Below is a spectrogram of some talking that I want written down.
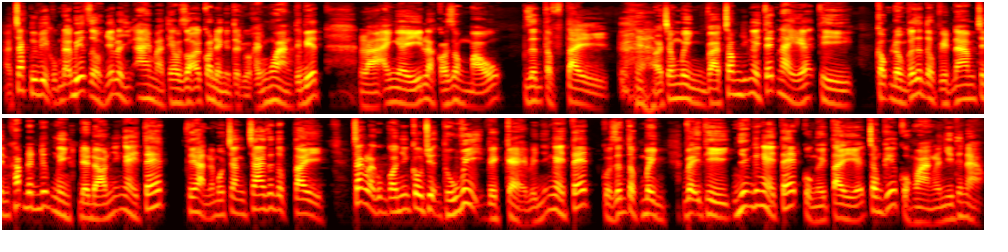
À, chắc quý vị cũng đã biết rồi, nhất là những ai mà theo dõi con đường nghệ thuật của Khánh Hoàng thì biết là anh ấy là có dòng máu dân tộc Tây yeah. ở trong mình và trong những ngày Tết này ấy, thì cộng đồng các dân tộc Việt Nam trên khắp đất nước mình để đón những ngày Tết thì hẳn là một chàng trai dân tộc Tây chắc là cũng có những câu chuyện thú vị về kể về những ngày Tết của dân tộc mình. Vậy thì những cái ngày Tết của người Tây ấy, trong ký ức của Hoàng là như thế nào?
